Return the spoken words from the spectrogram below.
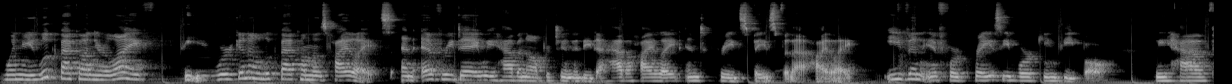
when you look back on your life, we're going to look back on those highlights. And every day we have an opportunity to have a highlight and to create space for that highlight. Even if we're crazy working people, we have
